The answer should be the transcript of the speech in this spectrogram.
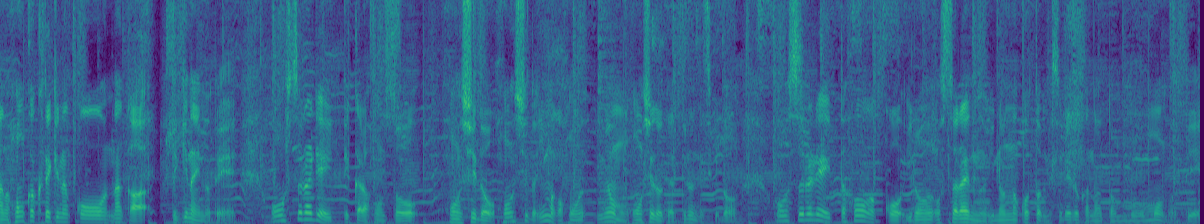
あの本格的なこうなんかできないのでオーストラリア行ってから本当本指導本指導今が本今も本指導でやってるんですけどオーストラリア行った方がこういろんオーストラリアのいろんなことを見せれるかなとも思うので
